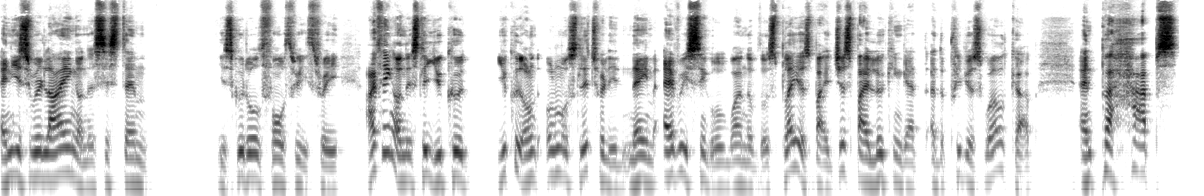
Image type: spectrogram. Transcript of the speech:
and he's relying on a system, his good old four-three-three. I think honestly, you could you could almost literally name every single one of those players by just by looking at, at the previous World Cup, and perhaps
